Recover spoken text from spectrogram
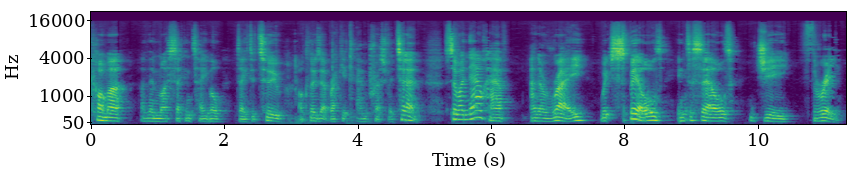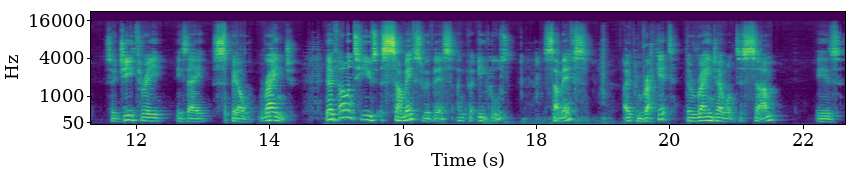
comma, and then my second table, data2. I'll close that bracket and press return. So I now have an array which spills into cells G3. So G3 is a spill range. Now if I want to use SUMIFs with this, I can put equals, SUMIFs, open bracket, the range I want to sum is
